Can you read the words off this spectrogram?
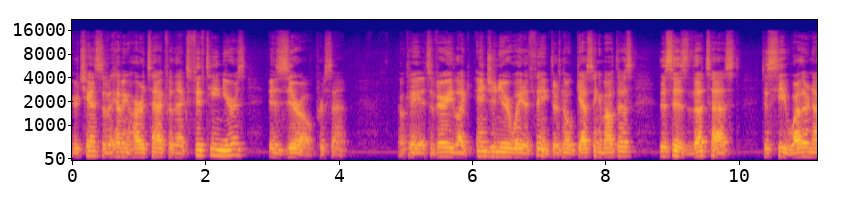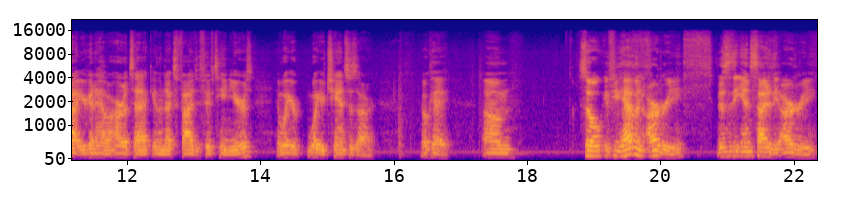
your chance of having a heart attack for the next 15 years is 0%. Okay, it's a very like engineer way to think. There's no guessing about this. This is the test to see whether or not you're going to have a heart attack in the next 5 to 15 years and what your what your chances are. Okay, um, so if you have an artery, this is the inside of the artery,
